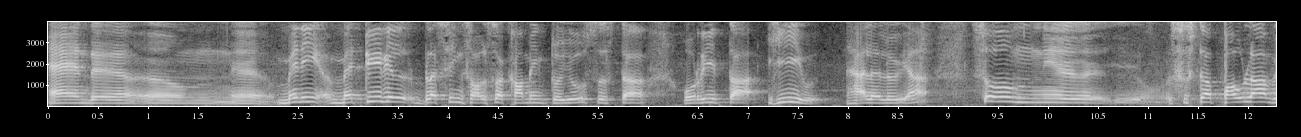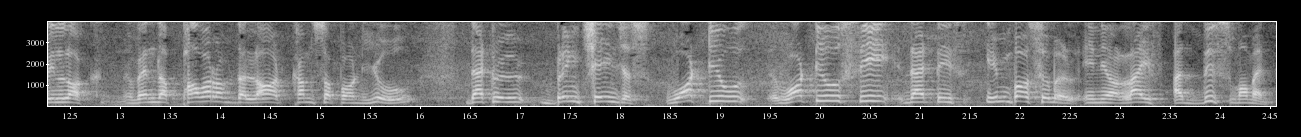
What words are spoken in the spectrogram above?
and uh, um, uh, many material blessings also coming to you sister orita Eve hallelujah. So um, uh, sister paula winlock when the power of the lord comes upon you that will bring changes. What you what you see that is impossible in your life at this moment?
